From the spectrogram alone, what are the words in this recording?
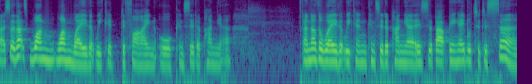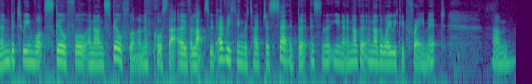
Uh, so that's one, one way that we could define or consider panya. Another way that we can consider panya is about being able to discern between what's skillful and unskillful, and of course that overlaps with everything that I've just said. But it's you know another another way we could frame it um,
